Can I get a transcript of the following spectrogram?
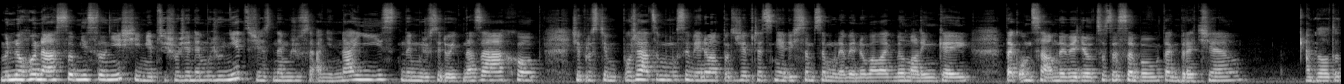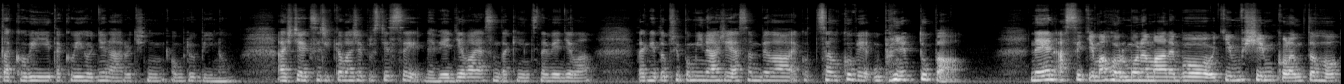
mnohonásobně silnější. Mně přišlo, že nemůžu nic, že nemůžu se ani najíst, nemůžu si dojít na záchod, že prostě pořád se mu musím věnovat, protože přesně, když jsem se mu nevěnovala, jak byl malinký, tak on sám nevěděl, co se sebou tak brečel. A bylo to takový, takový hodně náročný období, no. A ještě jak se říkala, že prostě si nevěděla, já jsem taky nic nevěděla, tak mě to připomíná, že já jsem byla jako celkově úplně tupá. Nejen asi těma hormonama nebo tím vším kolem toho,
